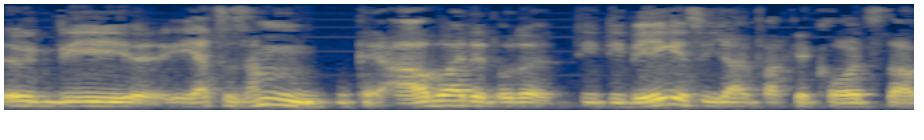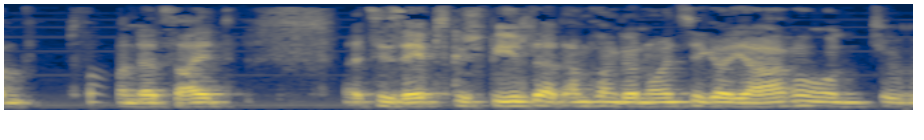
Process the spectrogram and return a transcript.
irgendwie äh, ja zusammengearbeitet oder die, die Wege sich einfach gekreuzt haben von der Zeit, als sie selbst gespielt hat, Anfang der 90er Jahre und äh,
